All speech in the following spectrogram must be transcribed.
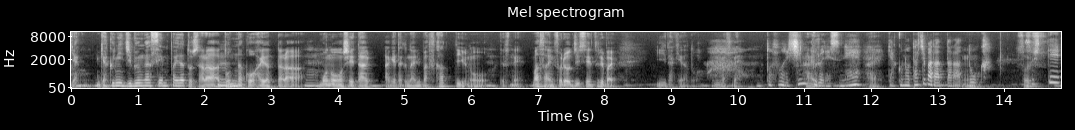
逆逆に自分が先輩だとしたら、うんどんな後輩だったら、うんものを教えてあげたくなりますかっていうのをですね、まさにそれを実践すればいいだけだと思いますね。本当そうです。シンプルですね。はい逆の立場だったらどうか。そうですして、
